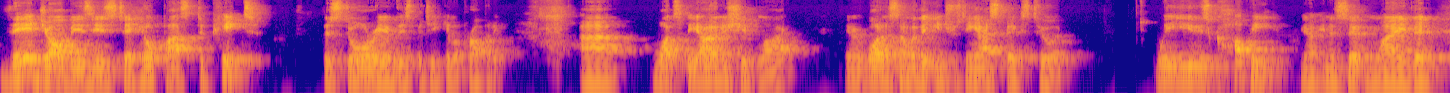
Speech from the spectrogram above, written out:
their job is, is to help us depict the story of this particular property. Uh, what's the ownership like? you know, what are some of the interesting aspects to it? We use copy, you know, in a certain way that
